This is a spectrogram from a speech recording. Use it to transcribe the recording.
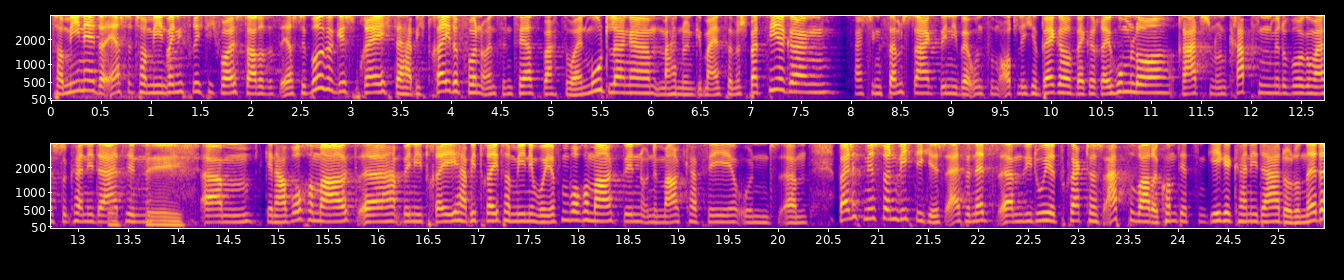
Termine. Der erste Termin, wenn ich es richtig weiß, startet das erste Bürgergespräch. Da habe ich drei davon, uns in Versbach, zwei in Mutlange, machen nun einen gemeinsamen Spaziergang, Samstag bin ich bei uns im örtlichen Bäcker, Bäckerei Hummler, Ratschen und Krapfen mit der Bürgermeisterkandidatin. Ähm, genau, Wochenmarkt äh, bin ich drei, habe ich drei Termine, wo ich auf dem Wochenmarkt bin und im Marktcafé und ähm, weil es mir schon wichtig ist, also nicht, ähm, wie du jetzt gesagt hast, abzuwarten, kommt jetzt ein Gegenkandidat oder nicht,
